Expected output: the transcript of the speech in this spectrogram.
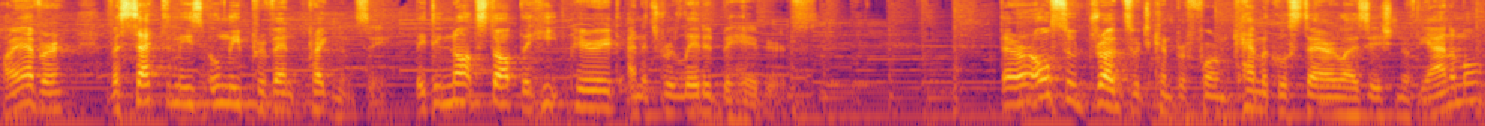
However, vasectomies only prevent pregnancy. They do not stop the heat period and its related behaviours. There are also drugs which can perform chemical sterilisation of the animal.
